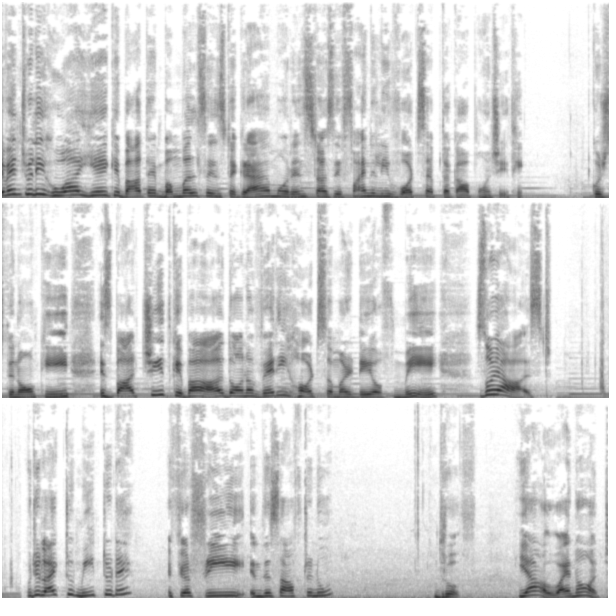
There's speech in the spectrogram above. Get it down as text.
इवेंचुअली हुआ ये कि बातें बम्बल से इंस्टाग्राम और इंस्टा से फाइनली व्हाट्सएप तक आ पहुँची थी। कुछ दिनों की इस बातचीत के बाद on a very hot summer day of May Zoya asked would you like to meet today if you are free in this afternoon Dhruv ya why not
